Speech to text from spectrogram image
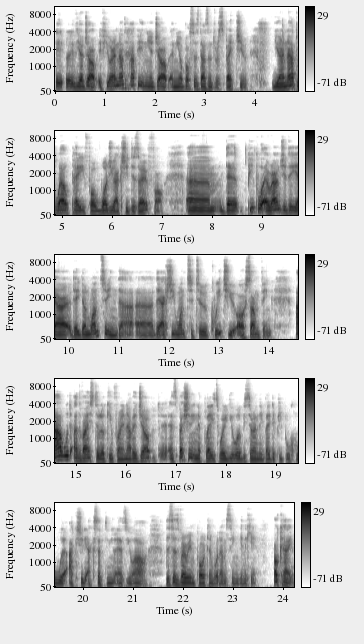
if your job, if you are not happy in your job and your bosses doesn't respect you, you are not well paid for what you actually deserve for. Um, the people around you they are they don't want to in that. Uh, they actually want to, to quit you or something. I would advise to looking for another job, especially in a place where you will be surrounded by the people who are actually accepting you as you are. This is very important what I'm seeing in here. Okay,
